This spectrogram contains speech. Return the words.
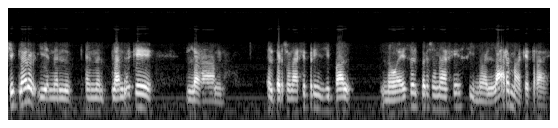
Sí, claro, y en el, en el plan de que la, el personaje principal no es el personaje, sino el arma que trae,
